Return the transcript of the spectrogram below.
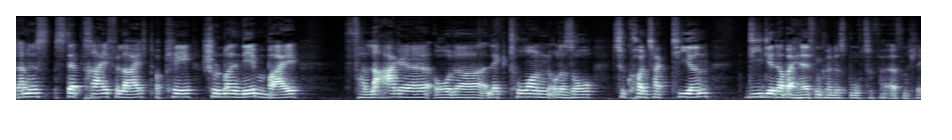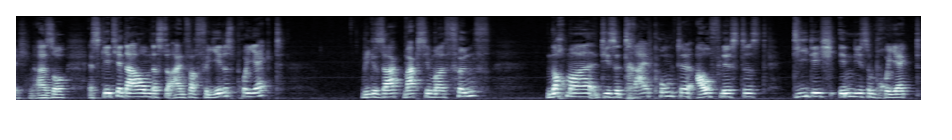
Dann ist Step 3 vielleicht, okay, schon mal nebenbei Verlage oder Lektoren oder so zu kontaktieren, die dir dabei helfen können, das Buch zu veröffentlichen. Also es geht hier darum, dass du einfach für jedes Projekt, wie gesagt, maximal fünf, nochmal diese drei Punkte auflistest, die dich in diesem Projekt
